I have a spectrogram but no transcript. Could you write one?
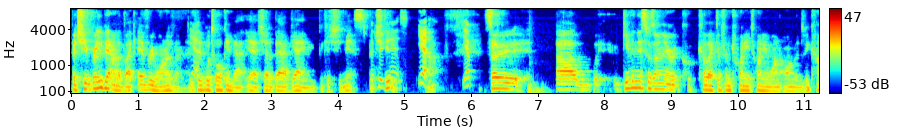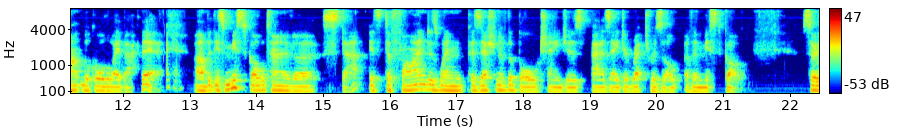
but she rebounded like every one of them, and Yeah. people were talking about, yeah, she had a bad game because she missed, but, But she didn't. cares? Yeah. right? Yep. So, uh, w- given this was only co- collected from 2021 onwards, we can't look all the way back there. Okay. Uh, but this missed goal turnover stat, it's defined as when possession of the ball changes as a direct result of a missed goal. So,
